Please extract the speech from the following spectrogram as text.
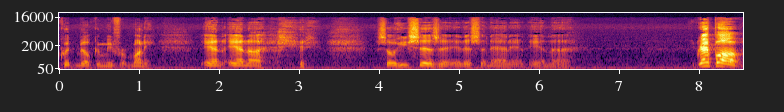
quit milking me for money, and and uh, so he says and this and that and and uh, Grandpa.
